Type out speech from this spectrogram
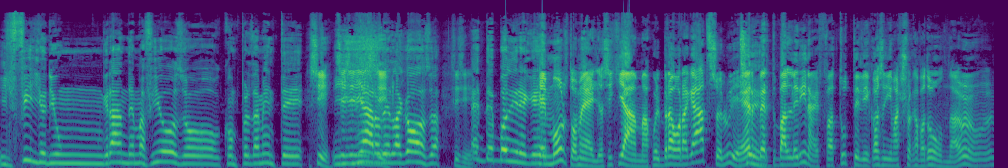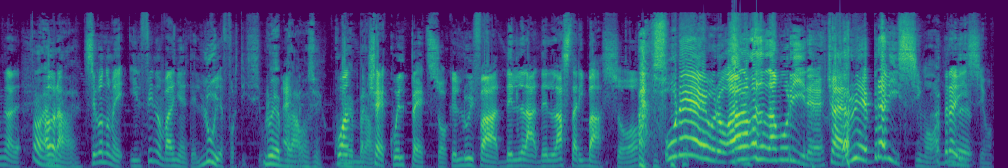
il figlio di un grande mafioso completamente sì, ignaro sì, sì, della cosa. E devo dire che... che... è molto meglio. Si chiama quel bravo ragazzo e lui è Herbert Ballerina che fa tutte le cose di Maccio Capatonda. Allora, secondo me il film non vale niente. Lui è fortissimo. Lui è ecco. bravo, sì. Quando c'è quel pezzo che lui fa della, dell'asta ribasso, ah, un euro è una cosa da morire. Cioè, lui è bravissimo. È bravissimo.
